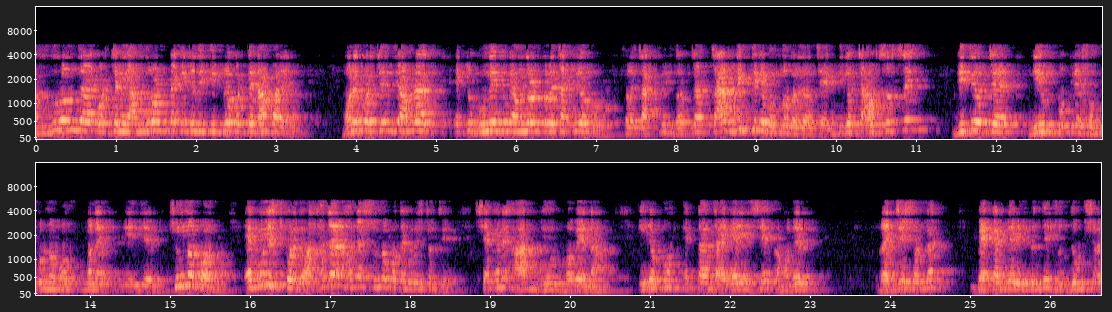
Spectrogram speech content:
আন্দোলন যারা করছেন, এই আন্দোলনটাকে যদি তীব্র করতে না পারেন মনে করছেন যে আমরা একটু ঘুমে ঘুমে আন্দোলন করে চাকরি হব। তাহলে চাকরির দরজা চারদিক থেকে বন্ধ করে যাচ্ছে একদিকে হচ্ছে আউটসোর্সিং দ্বিতীয় হচ্ছে নিয়োগ প্রক্রিয়া সম্পূর্ণ মানে এই যে শূন্য পদ একলিস্ট করে দেওয়া, হাজার হাজার শূন্য পদ একলিস্ট হচ্ছে। সেখানে আর নিয়োগ হবে না। এরকম একটা জায়গায় এসে আমাদের রাজ্যের সরকার, বেকারদের বিরুদ্ধে যুদ্ধ ঘোষণা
